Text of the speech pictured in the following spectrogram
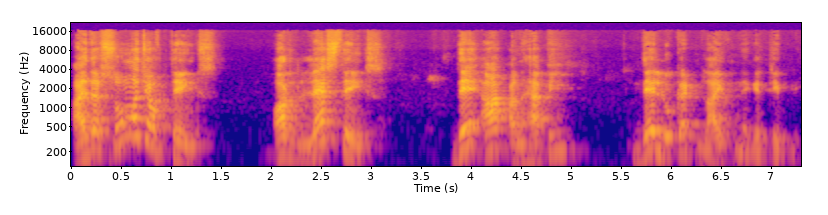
either so much of things or less things they are unhappy. They look at life negatively.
